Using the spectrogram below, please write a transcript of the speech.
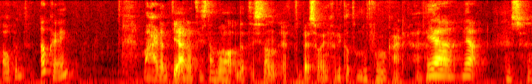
geopend. Oké, Maar dat, ja, dat is dan wel, dat is dan echt best wel ingewikkeld om dat voor elkaar te krijgen. ja, ja. Dus, eh,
